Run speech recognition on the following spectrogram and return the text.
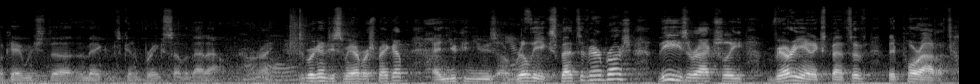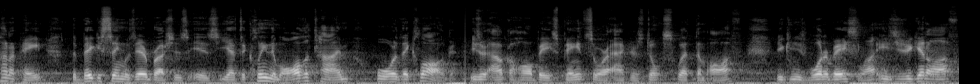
okay, which the, the makeup is going to bring some of that out. All right, Oh. we're going to do some airbrush makeup, and you can use a really expensive airbrush. These are actually very inexpensive. They pour out a ton of paint. The biggest thing with airbrushes is you have to clean them all the time, or they clog. These are alcohol-based paints, so our actors don't sweat them off. You can use water-based, a lot easier to get off,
